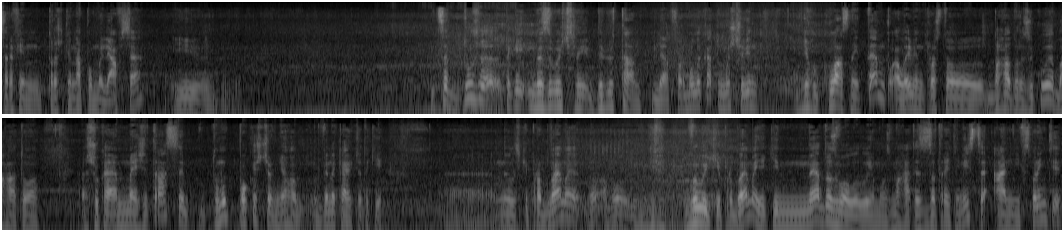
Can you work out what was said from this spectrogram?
Серафім трошки напомилявся і. Це дуже такий незвичний дебютант для формулика, тому що він в нього класний темп, але він просто багато ризикує, багато шукає межі траси, тому поки що в нього виникають такі невеличкі проблеми, ну або великі проблеми, які не дозволили йому змагатись за третє місце ані в спринті,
